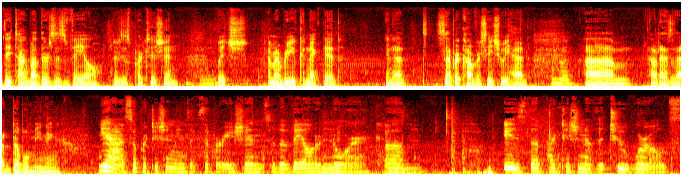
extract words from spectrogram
They talk about there's this veil, there's this partition, Mhm. which I remember you connected in a separate conversation we had. Mhm. Um, how it has that double meaning. Yeah, so partition means like separation. So the veil or Noor um, is the partition of the two worlds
